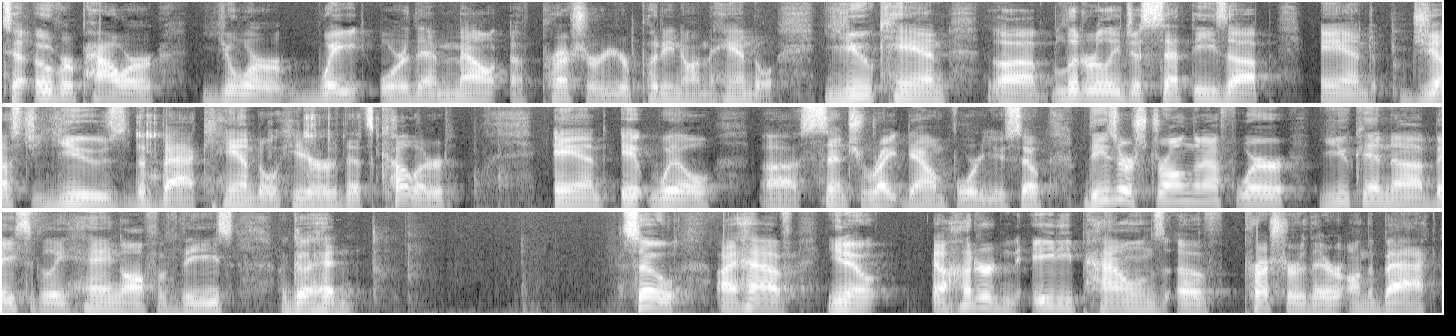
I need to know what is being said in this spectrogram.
to overpower your weight or the amount of pressure you're putting on the handle. You can uh, literally just set these up and just use the back handle here that's colored and it will uh, cinch right down for you. So these are strong enough where you can uh, basically hang off of these. I'll go ahead So I have, you know, 180 pounds of pressure there on the back,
